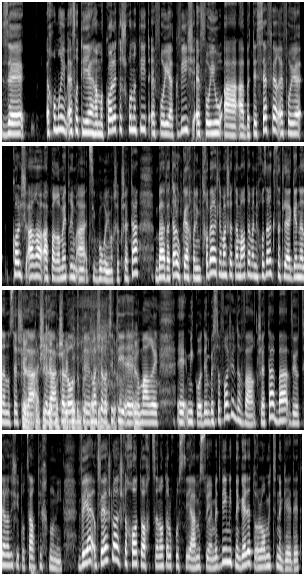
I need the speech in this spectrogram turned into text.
זה... איך אומרים, איפה תהיה המכולת השכונתית, איפה יהיה הכביש, איפה יהיו הבתי ספר, איפה יהיה... כל שאר הפרמטרים הציבוריים. עכשיו, כשאתה בא ואתה לוקח, ואני מתחברת למה שאתה אמרת, ואני חוזרת קצת להגן על הנושא של, תמשיכי של מה ההקלות, קטעתי מה אותך, שרציתי. אה, כן. לומר אה, אה, מקודם. בסופו של דבר, כשאתה בא ויוצר איזשהי תוצר תכנוני, ויש לו השלכות או החצנות על אוכלוסייה מסוימת, והיא מתנגדת או לא מתנגדת,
